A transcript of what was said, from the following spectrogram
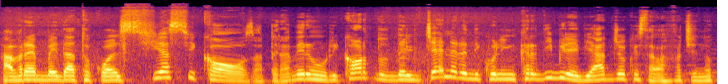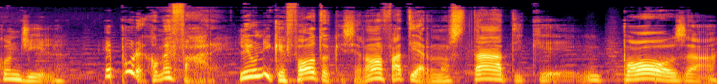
Avrebbe dato qualsiasi cosa per avere un ricordo del genere di quell'incredibile viaggio che stava facendo con Jill. Eppure come fare? Le uniche foto che si erano fatte erano statiche, in posa,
